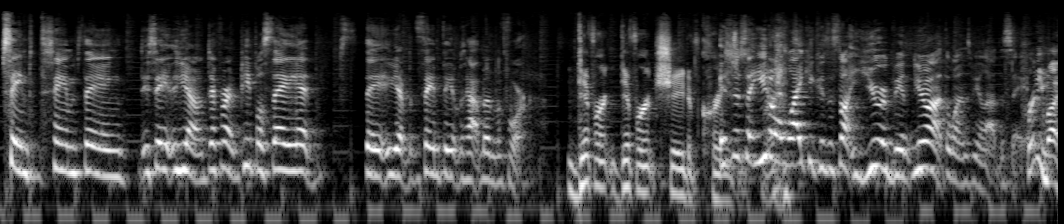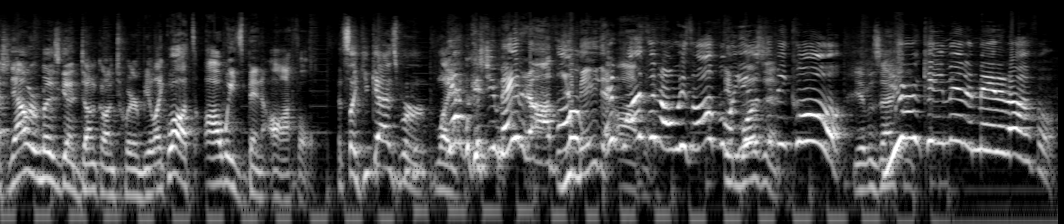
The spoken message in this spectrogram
Same same thing they say you know different people say it say yeah but the same thing that was happening before different different shade of crazy. it's just that you don't like it because it's not your being you're not the ones being allowed to say it. Pretty much. Now everybody's going to dunk on Twitter and be like, well, it's always been awful. It's like you guys were like, Yeah, because you made it awful. You made it awful. It awful. wasn't always awful. It wasn't. used to be cool. It was You came in and made it awful.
